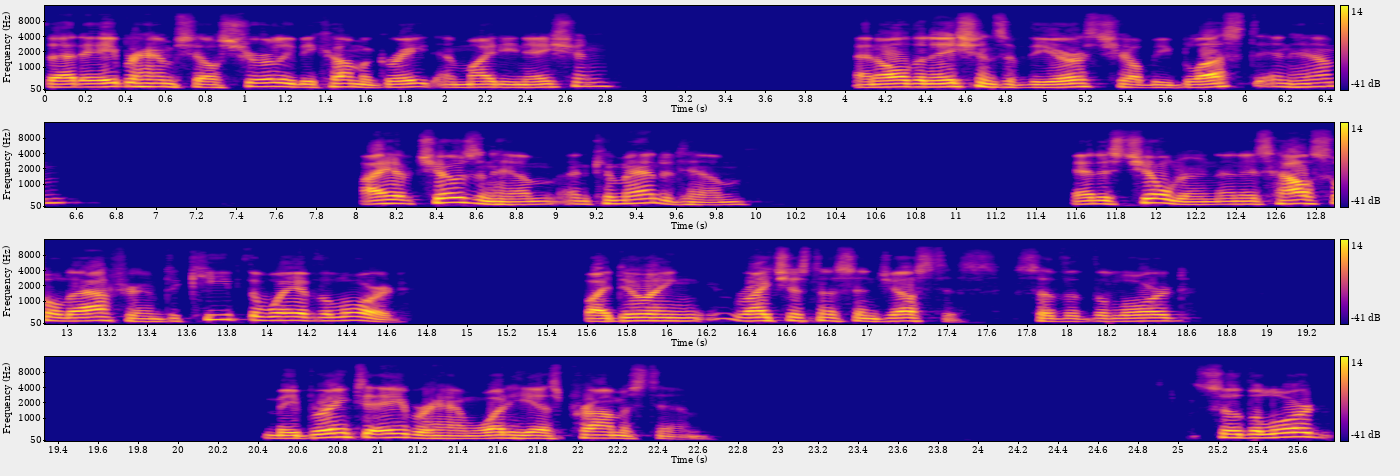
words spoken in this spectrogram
that Abraham shall surely become a great and mighty nation, and all the nations of the earth shall be blessed in him. I have chosen him and commanded him and his children and his household after him to keep the way of the Lord by doing righteousness and justice, so that the Lord may bring to Abraham what he has promised him. So the Lord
